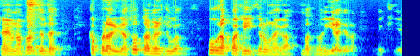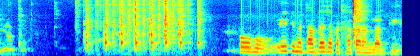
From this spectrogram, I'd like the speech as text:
ਟਾਈਮ ਨਾਲ ਭਰ ਜਾਂਦਾ ਹੈ। ਕੱਪੜਾ ਲੀੜਾ ਧੋਤਾ ਮਿਲ ਜੂਗਾ। ਹੋਰ ਆਪਾਂ ਕੀ ਕਰਾਉਣਾ ਹੈਗਾ? ਬਸ ਵਧੀਆ ਜਰਾ ਦੇਖੀਏ ਜਰਾ ਓਹੋ ਇਹ ਕਿਵੇਂ ਤਾਗਾ ਜਿਹਾ ਇਕੱਠਾ ਕਰਨ ਲੱਗ ਗਈ।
